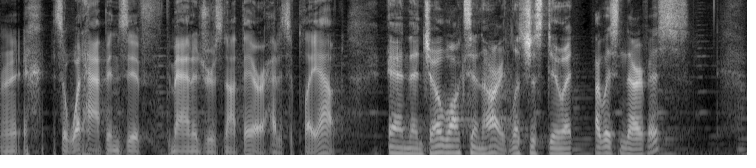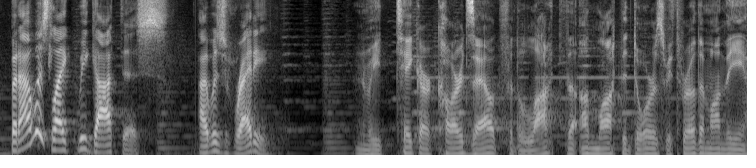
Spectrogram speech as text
Right? So, what happens if the manager is not there? How does it play out? And then Joe walks in, All right, let's just do it. I was nervous, but I was like, we got this. I was ready. And we take our cards out for the lock, the unlock the doors. We throw them on the,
